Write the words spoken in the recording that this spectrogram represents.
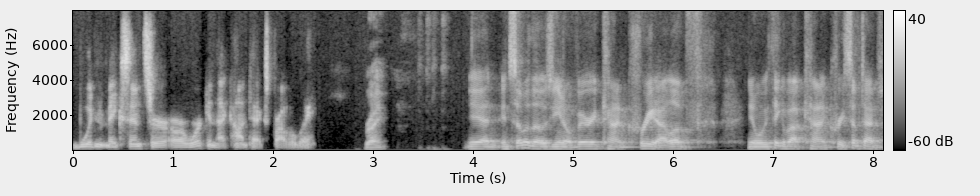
wouldn't make sense or, or work in that context probably. Right. Yeah. And, and some of those, you know, very concrete. I love you know, when we think about concrete, sometimes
